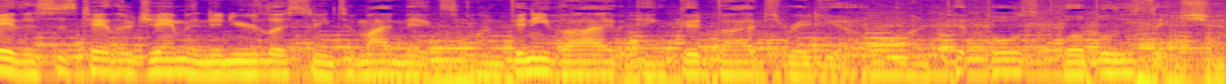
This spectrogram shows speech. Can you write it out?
Hey, this is Taylor Jamin, and you're listening to my mix on Vinny Vibe and Good Vibes Radio on Pitbull's Globalization.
